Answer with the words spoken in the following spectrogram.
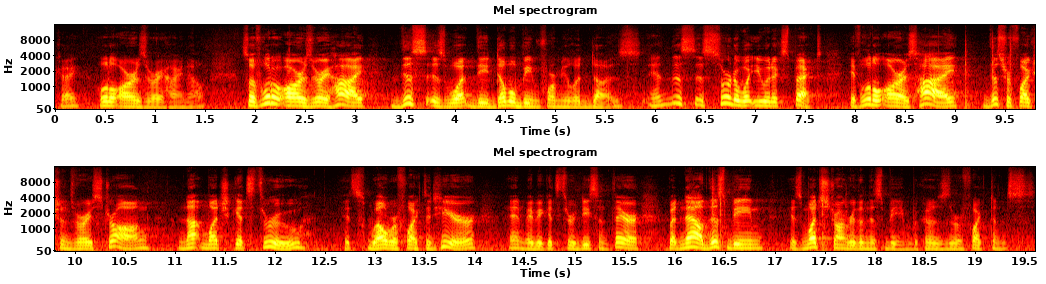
Okay, little r is very high now. So if little r is very high, this is what the double beam formula does. And this is sort of what you would expect. If little r is high, this reflection is very strong, not much gets through. It's well reflected here, and maybe it gets through decent there. But now this beam is much stronger than this beam because the reflectance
